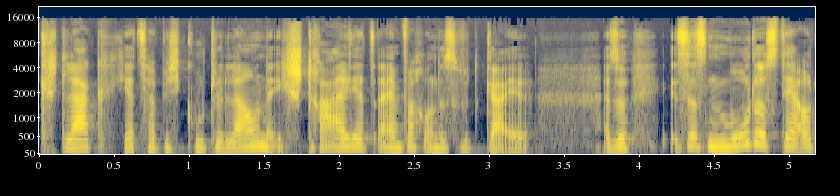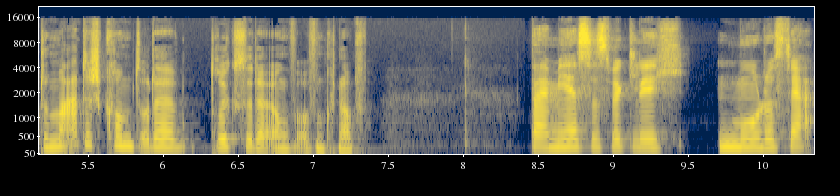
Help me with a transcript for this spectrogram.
klack, jetzt habe ich gute Laune, ich strahle jetzt einfach und es wird geil. Also ist es ein Modus, der automatisch kommt oder drückst du da irgendwo auf den Knopf? Bei mir ist es wirklich ein Modus, der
